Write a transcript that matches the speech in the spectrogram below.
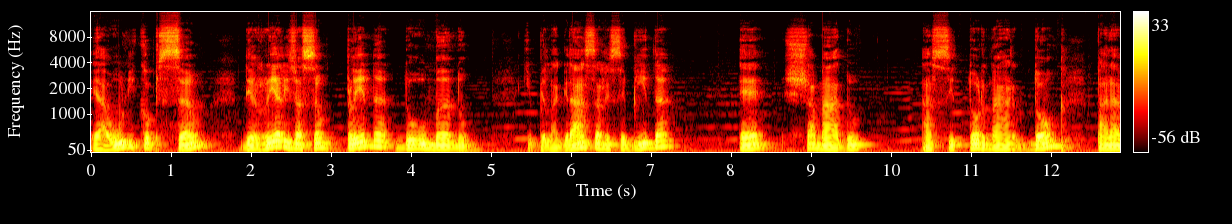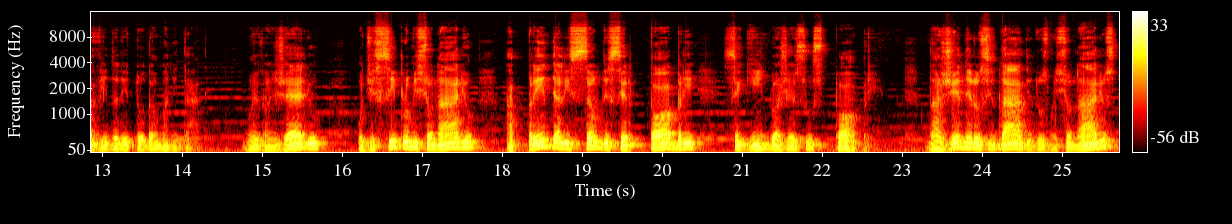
é a única opção de realização plena do humano que, pela graça recebida, é chamado a se tornar dom para a vida de toda a humanidade. No Evangelho, o discípulo missionário aprende a lição de ser pobre seguindo a Jesus pobre. Na generosidade dos missionários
